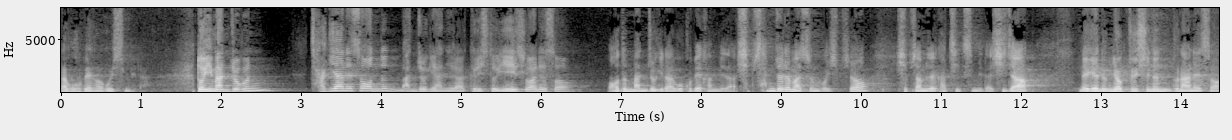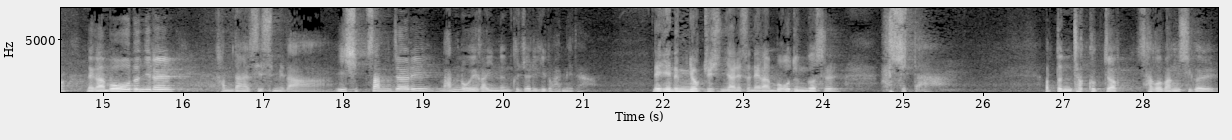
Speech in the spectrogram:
라고 고백하고 있습니다. 또 이 만족은 자기 안에서 얻는 만족이 아니라 그리스도 예수 안에서 얻은 만족이라고 고백합니다. 13절의 말씀을 보십시오. 13절 같이 읽습니다. 시작. 내게 능력 주시는 분 안에서 내가 모든 일을 감당할 수 있습니다. 이 13절이 많은 오해가 있는 구절이기도 합니다. 내게 능력 주신 이 안에서 내가 모든 것을 할 수 있다. 어떤 적극적 사고방식을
